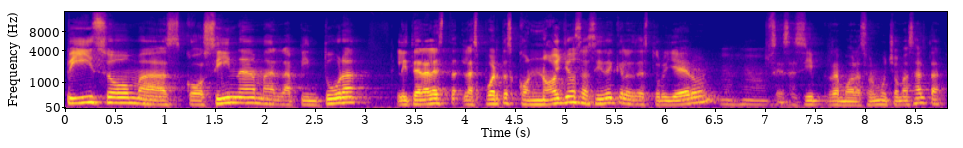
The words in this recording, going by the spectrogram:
piso, más cocina, más la pintura. Literal, las puertas con hoyos así de que las destruyeron. Pues es así, remodelación mucho más alta.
